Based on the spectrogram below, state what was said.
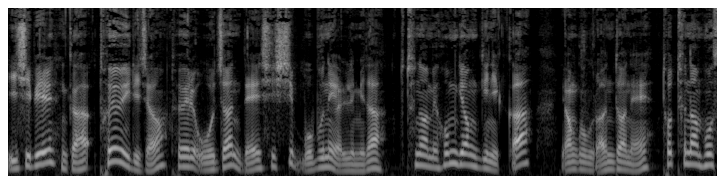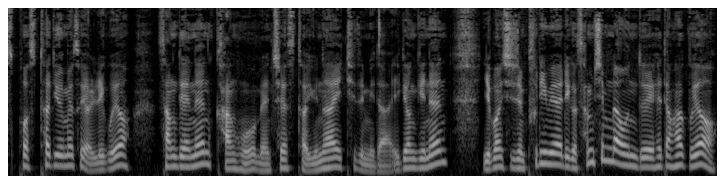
20일, 그러니까 토요일이죠. 토요일 오전 4시 15분에 열립니다. 토트넘의 홈 경기니까 영국 런던의 토트넘 호스퍼 스타디움에서 열리고요. 상대는 강호 맨체스터 유나이티드입니다. 이 경기는 이번 시즌 프리미어리그 30라운드에 해당하고요.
